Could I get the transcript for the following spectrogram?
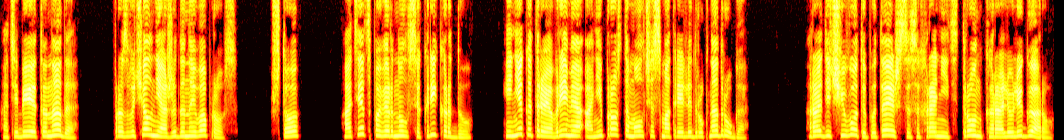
А тебе это надо? Прозвучал неожиданный вопрос. Что? Отец повернулся к Рикарду, и некоторое время они просто молча смотрели друг на друга. Ради чего ты пытаешься сохранить трон королю Лигару?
